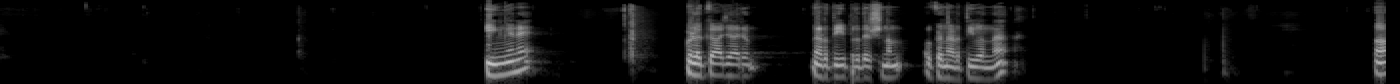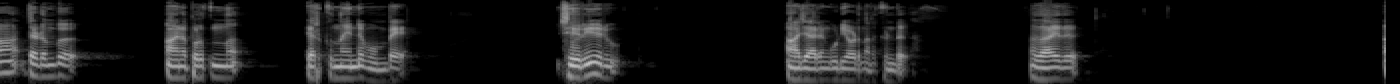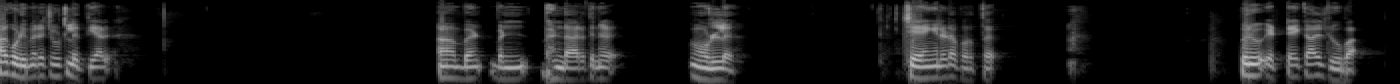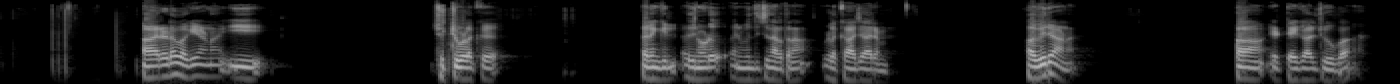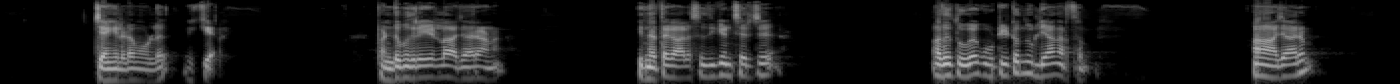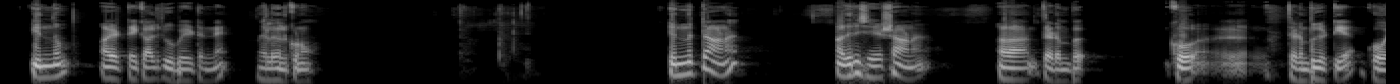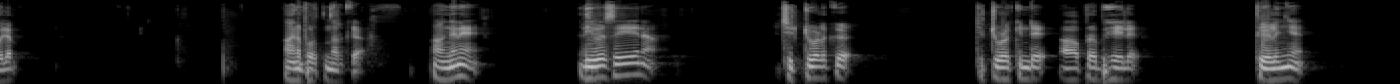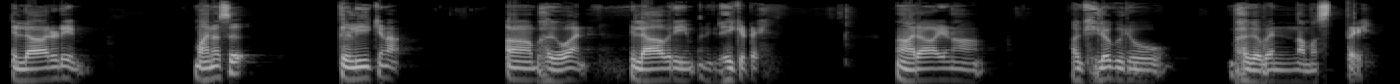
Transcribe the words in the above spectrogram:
ഇങ്ങനെ വിളക്കാചാരം നടത്തി പ്രദക്ഷിണം ഒക്കെ നടത്തി വന്ന് ആ തടമ്പ് ആനപ്പുറത്തുനിന്ന് ഇറക്കുന്നതിന്റെ മുമ്പേ ചെറിയൊരു ആചാരം കൂടി അവിടെ നടക്കുന്നുണ്ട്. അതായത് ആ കൊടിമര ചൂട്ടിലെത്തിയാൽ ആ ഭണ്ഡാരത്തിന് മുകളിൽ ചേങ്ങലയുടെ പുറത്ത് ഒരു എട്ടേക്കാൽ രൂപ. ആരുടെ വകയാണ് ഈ ചുറ്റുവിളക്ക് അല്ലെങ്കിൽ അതിനോട് അനുബന്ധിച്ച് നടത്തുന്ന വിളക്കാചാരം? അവരാണ് ആ എട്ടേകാൽ രൂപ ചേങ്ങലയുടെ മുകളിൽ വിൽക്കുക പണ്ട് മുതലേയുള്ള ആചാരമാണ് ഇന്നത്തെ കാലസ്ഥിതിക്ക് അനുസരിച്ച് അത് തുക കൂട്ടിയിട്ടൊന്നുമില്ല എന്നർത്ഥം ആ ആചാരം ഇന്നും ആ എട്ടേക്കാൽ രൂപയായിട്ട് തന്നെ നിലനിൽക്കണു. എന്നിട്ടാണ് അതിനുശേഷമാണ് തിടമ്പ് കോ തിടമ്പ് കെട്ടിയ കോലം ആനപ്പുറത്ത് നിറക്കുക. അങ്ങനെ ദിവസേന ചുറ്റുവിളക്ക് ചുറ്റുവിളക്കിന്റെ ആ പ്രഭയിൽ തെളിഞ്ഞ് എല്ലാവരുടെയും മനസ്സ് തെളിയിക്കണ ആ ഭഗവാൻ എല്ലാവരെയും അനുഗ്രഹിക്കട്ടെ. നാരായണ അഖില ഗുരു ഭഗവൻ നമസ്തേ.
